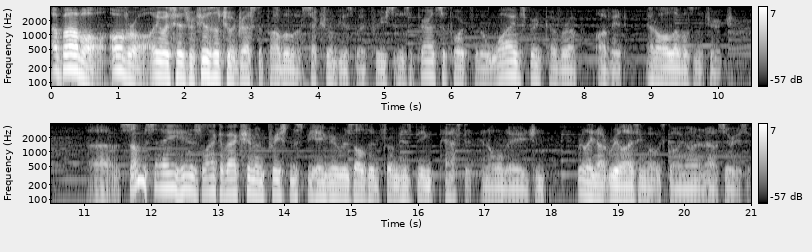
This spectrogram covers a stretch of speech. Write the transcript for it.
above all, overall, it was his refusal to address the problem of sexual abuse by priests and his apparent support for the widespread cover up of it at all levels in the church. Uh, some say his lack of action on priest misbehavior resulted from his being past it in old age and really not realizing what was going on and how serious it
